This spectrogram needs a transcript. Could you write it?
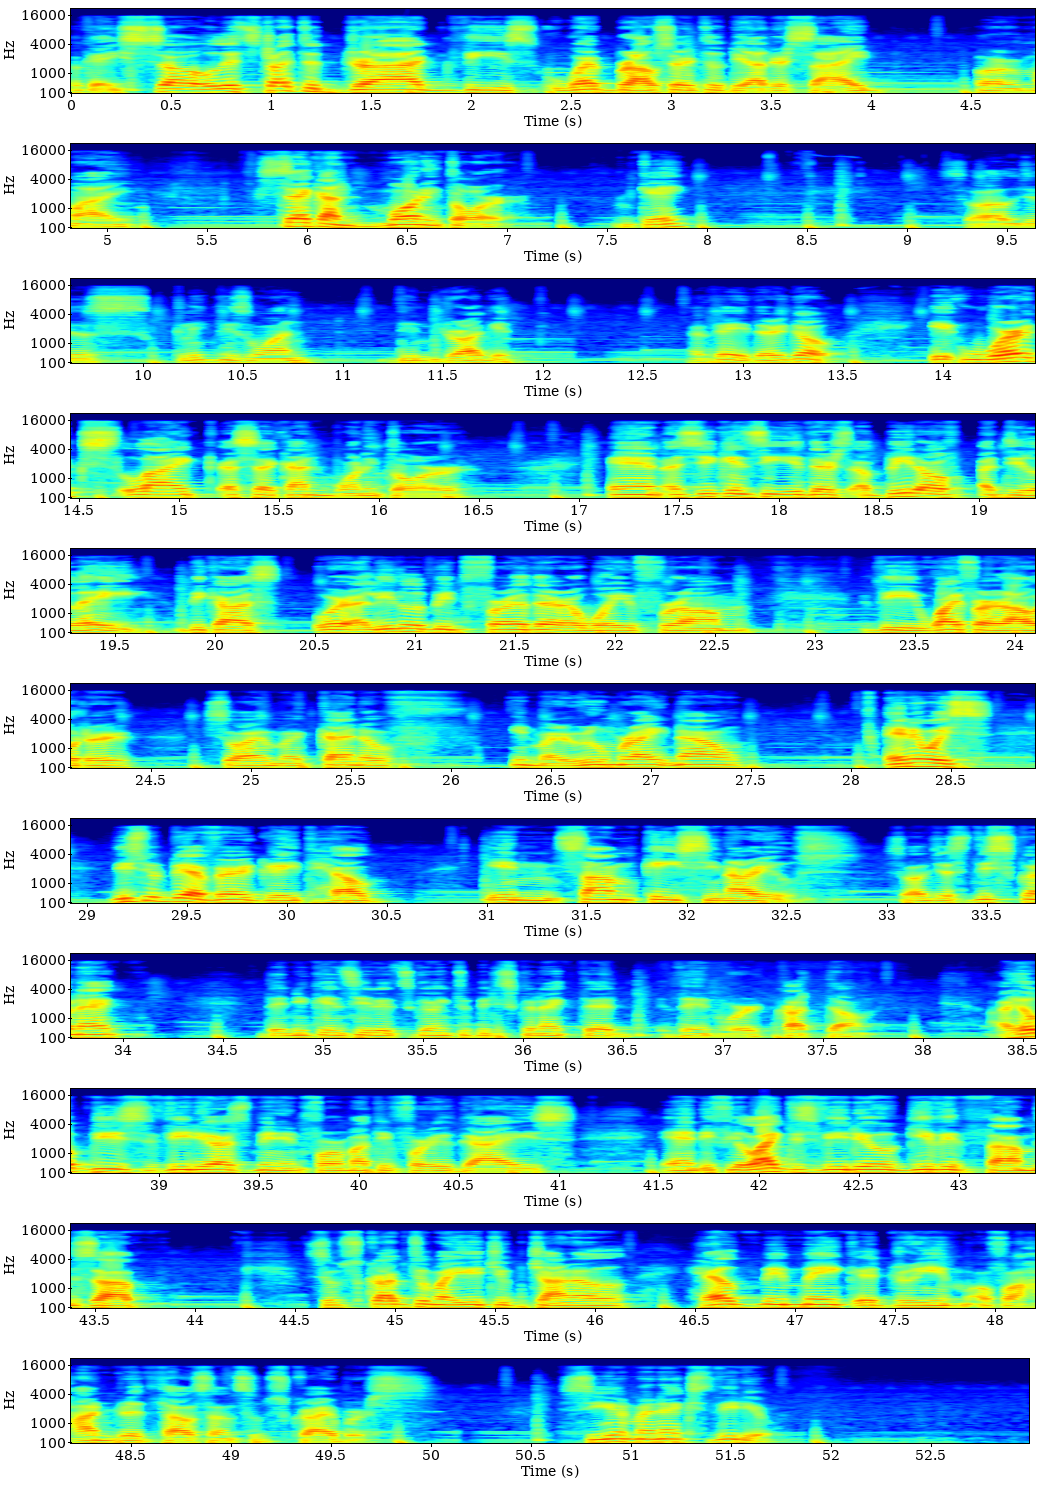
Okay so let's try to drag this web browser to the other side or my second monitor okay? So I'll just click this one then drag it. Okay there you go. It works like a second monitor. And as you can see there's a bit of a delay because we're a little bit further away from the Wi-Fi router so I'm uh, kind of in my room right now. Anyways this will be a very great help in some case scenarios. So I'll just disconnect. Then you can see that it's going to be disconnected. Then we're cut down. I hope this video has been informative for you guys. And if you like this video give it a thumbs up. Subscribe to my YouTube channel. Help me make a dream of a hundred thousand subscribers. See you in my next video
